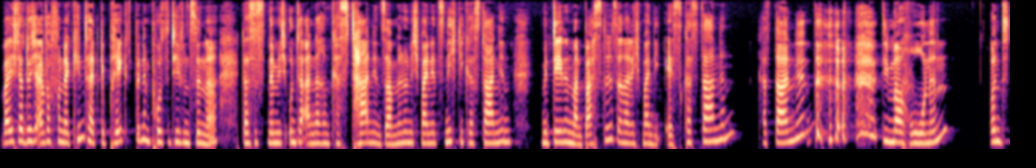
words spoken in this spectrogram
weil ich dadurch einfach von der Kindheit geprägt bin im positiven Sinne. Das ist nämlich unter anderem Kastanien sammeln und ich meine jetzt nicht die Kastanien, mit denen man bastelt, sondern ich meine die Esskastanien, Kastanien, die Maronen. Und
